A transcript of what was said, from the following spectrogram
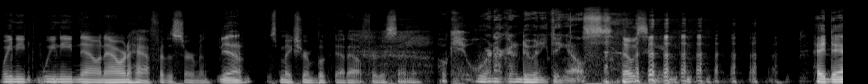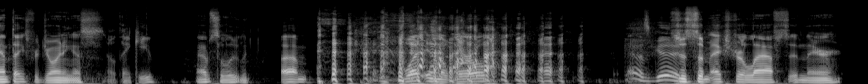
we need we need now an hour and a half for the sermon. yeah. Just make sure and book that out for the Sunday. Okay. Well, we're not going to do anything else. No singing. hey, Dan. Thanks for joining us. No, thank you. Absolutely. Um, what in the world? That was good. Just some extra laughs in there.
